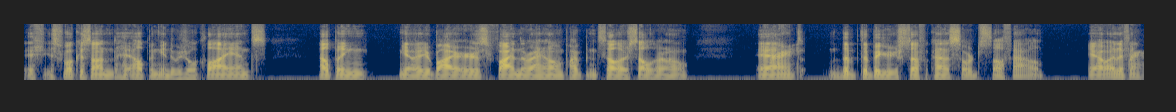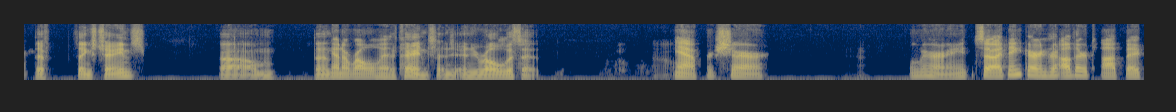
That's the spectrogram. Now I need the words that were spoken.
issues. Focus on helping individual clients, helping you know your buyers find the right home, pipe and sellers sell their home, and right. the the bigger stuff kind of sort itself out. You know, and if right. if things change, um, then you gotta roll with it. Change and, and you roll with it. Yeah, for sure. All right. So I think our other topic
